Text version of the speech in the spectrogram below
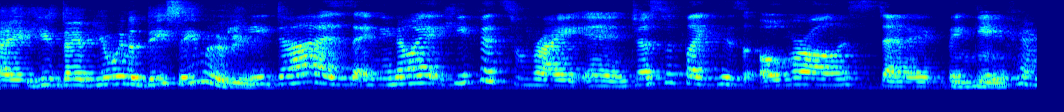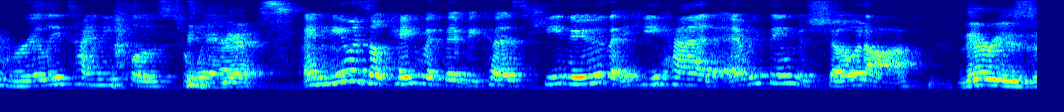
a his debut in a DC movie. He does, and you know what? He fits right in just with like his overall aesthetic. They Mhm. gave him really tiny clothes to wear. yes. And he was okay with it because he knew that he had everything to show it off. There is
